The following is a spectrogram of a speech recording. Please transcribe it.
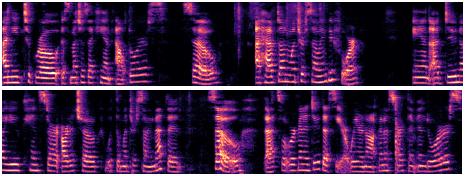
I need to grow as much as I can outdoors. So I have done winter sowing before, and I do know you can start artichoke with the winter sowing method. So that's what we're going to do this year. We are not going to start them indoors.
